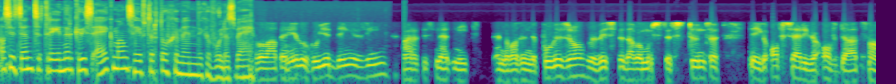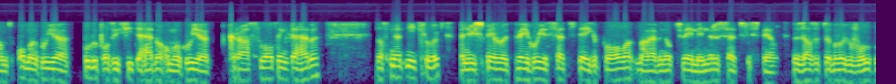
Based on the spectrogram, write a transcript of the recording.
Assistent-trainer Chris Eijkmans heeft er toch gemengde gevoelens bij. We laten hele goede dingen zien, maar het is net niet. En dat was in de poelen zo. We wisten dat we moesten stunten tegen of Servië of Duitsland om een goede poelenpositie te hebben, om een goede kruisloting te hebben. Dat is net niet gelukt. En nu spelen we twee goede sets tegen Polen, maar we hebben ook twee mindere sets gespeeld. Dus dat is het dubbele gevoel.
